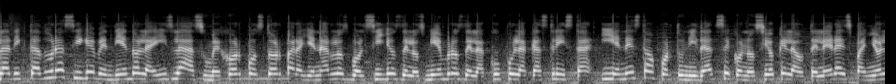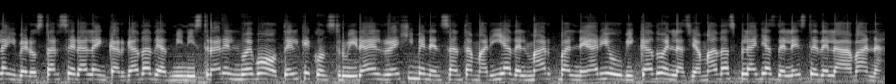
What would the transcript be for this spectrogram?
La dictadura sigue vendiendo la isla a su mejor postor para llenar los bolsillos de los miembros de la cúpula castrista, y en esta oportunidad se conoció que la hotelera española Iberostar será la encargada de administrar el nuevo hotel que construirá el régimen en Santa María del Mar, balneario ubicado en las llamadas playas del este de La Habana.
